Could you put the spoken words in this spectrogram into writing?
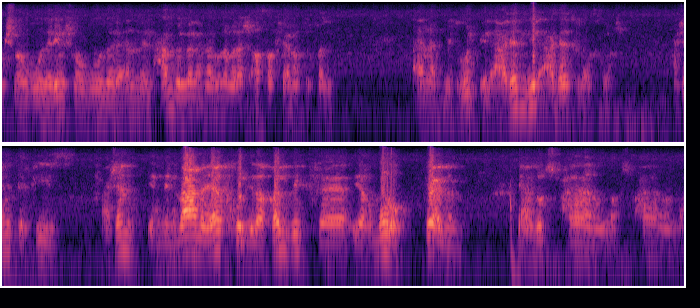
مش موجودة. ليه مش موجودة؟ لأن الحمد لله اللي إحنا قلنا بلاش أثر فعلا في القلب. أنا بتقول الأعداد ليه الأعداد في الأذكار عشان التركيز. عشان إن المعنى يدخل إلى قلبك فيغمره فعلا. يعني تقول سبحان الله سبحان الله.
